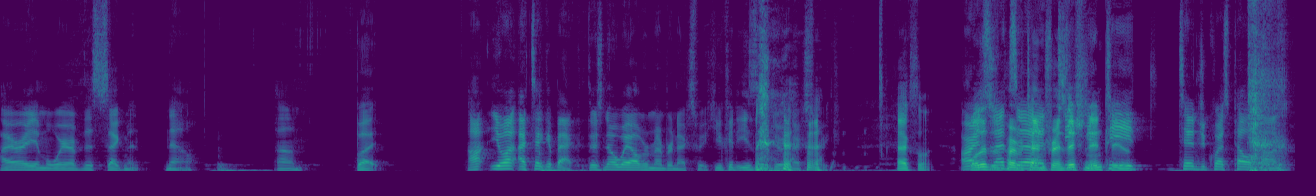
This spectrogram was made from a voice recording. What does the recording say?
I already am aware of this segment now. Um, but uh, you know what? I take it back. There's no way I'll remember next week. You could easily do it next week. Excellent. All Well, right, this so is a perfect time uh, to transition TQP into- Tangent Quest Peloton.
